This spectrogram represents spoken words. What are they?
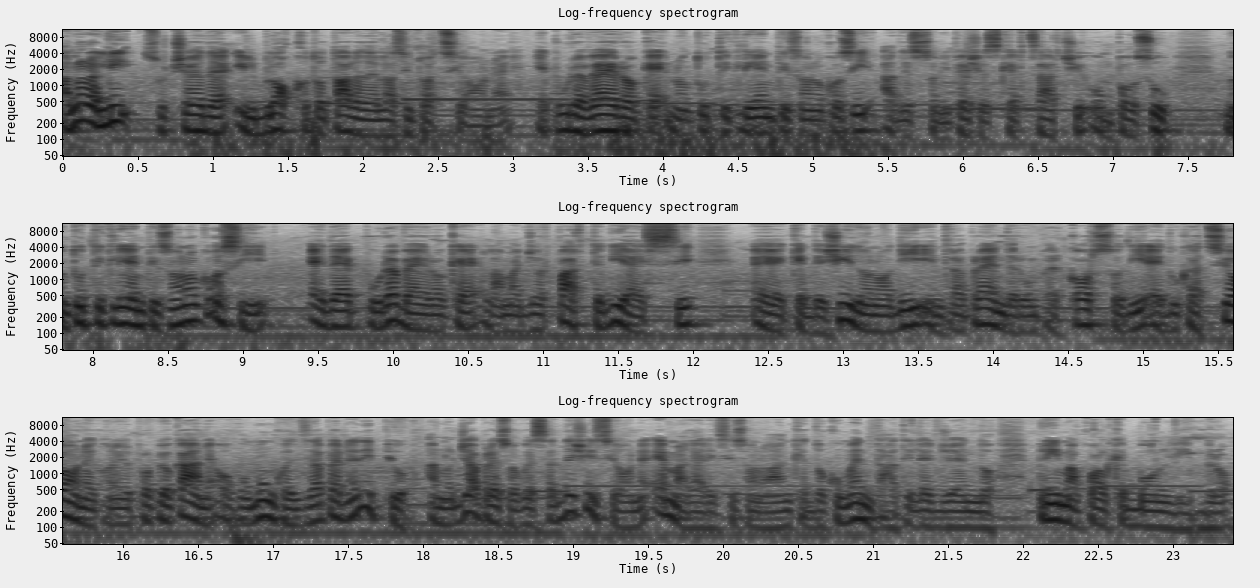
Allora lì succede il blocco totale della situazione. È pure vero che non tutti i clienti sono così, adesso mi piace scherzarci un po' su, non tutti i clienti sono così ed è pure vero che la maggior parte di essi eh, che decidono di intraprendere un percorso di educazione con il proprio cane o comunque di saperne di più hanno già preso questa decisione e magari si sono anche documentati leggendo prima qualche buon libro.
